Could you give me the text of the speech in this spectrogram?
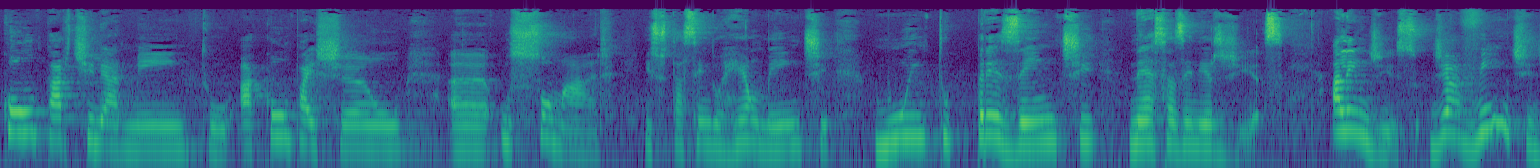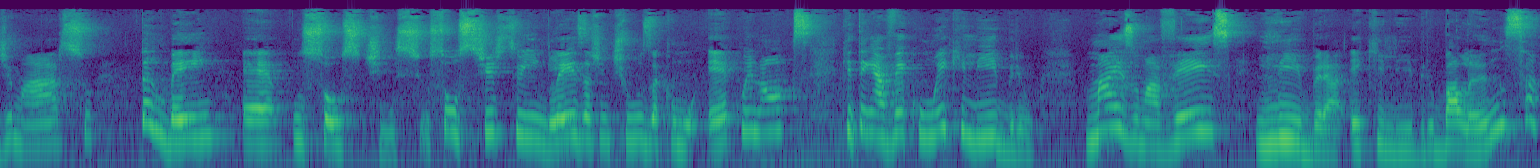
compartilhamento, a compaixão, uh, o somar. Isso está sendo realmente muito presente nessas energias. Além disso, dia 20 de março também é o solstício. O solstício em inglês a gente usa como equinox, que tem a ver com equilíbrio. Mais uma vez, Libra, equilíbrio, balança,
